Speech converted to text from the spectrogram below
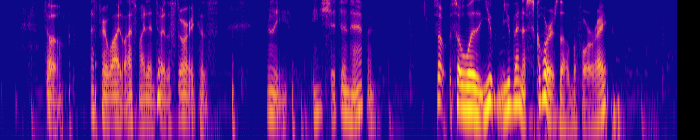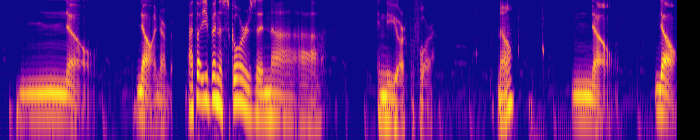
so that's probably why last time I didn't tell you the story because really ain't shit didn't happen. So so was you you've been to Scores though before, right? No, no, I never. I thought you'd been to Scores in uh, uh in New York before. No? No, no,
